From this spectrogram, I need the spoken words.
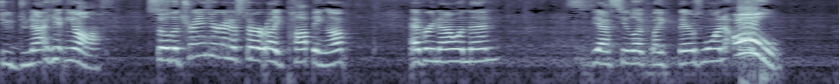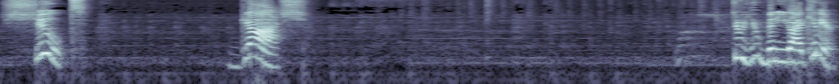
do, do not hit me off. So the trains are gonna start, like, popping up every now and then. Yeah, see, look, like, there's one. Oh! Shoot! Gosh! Dude, you mini guy, come here!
